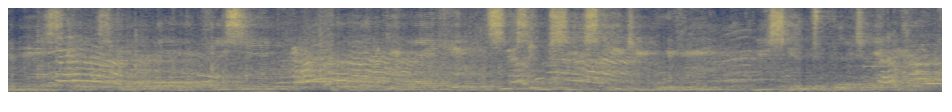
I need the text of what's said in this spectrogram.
Louise Norskov Crystal from Denmark and 606 Katie Bradley. Please go to port 9.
